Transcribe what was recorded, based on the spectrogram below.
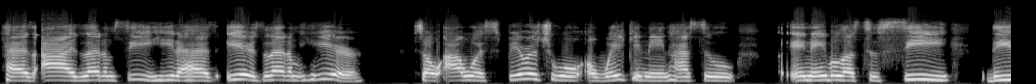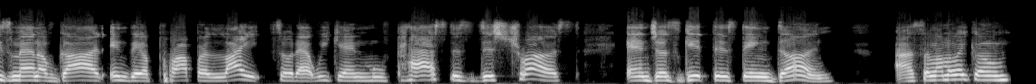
has eyes, let him see. He that has ears, let him hear. So our spiritual awakening has to enable us to see these men of God in their proper light so that we can move past this distrust and just get this thing done. Assalamu alaikum.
